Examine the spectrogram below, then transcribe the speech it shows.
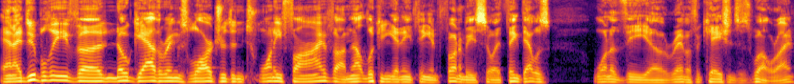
And I do believe no gatherings larger than 25. I'm not looking at anything in front of me, so I think that was one of the ramifications as well, right?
